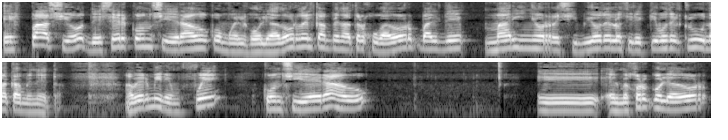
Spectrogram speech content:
espacio de ser considerado como el goleador del campeonato, el jugador Valdemariño recibió de los directivos del club una camioneta. A ver, miren, fue considerado eh, el mejor goleador,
